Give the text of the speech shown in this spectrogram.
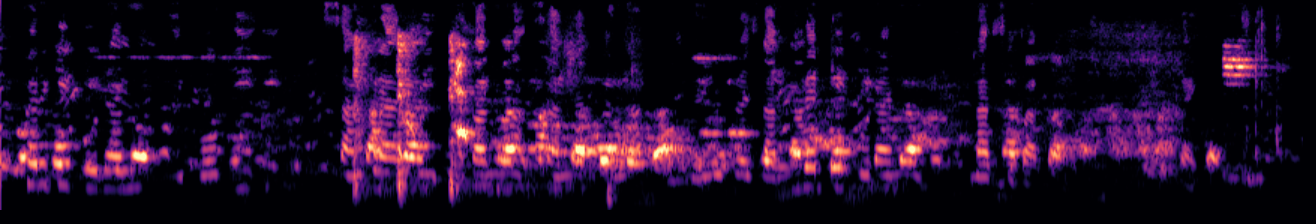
ఒక్కరికి కూడాను ఈ భోగి సంక్రాంతి కనుమ సందర్భంగా తెలుగు ప్రజలందరికీ కూడాను నా శుభాకాంక్షలు. యూ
